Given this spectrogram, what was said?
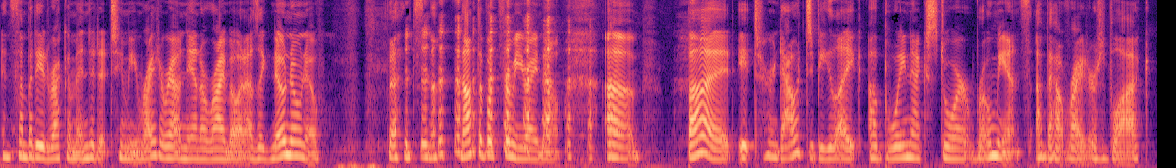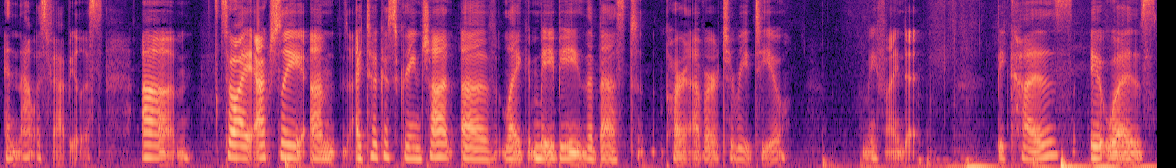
And somebody had recommended it to me right around NaNoWriMo. And I was like, no, no, no. That's not, not the book for me right now. Um, but it turned out to be like a boy next door romance about writer's block. And that was fabulous. Um, so I actually um, I took a screenshot of like maybe the best part ever to read to you. Let me find it because it was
